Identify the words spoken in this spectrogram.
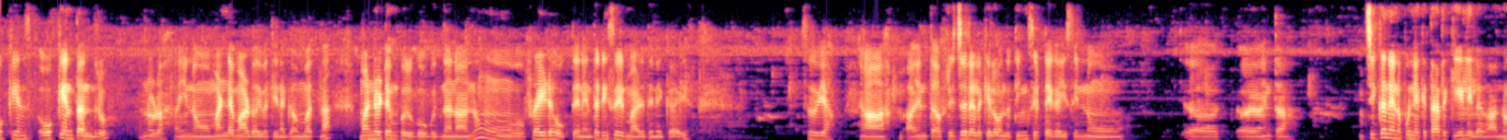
ಓಕೆ ಓಕೆ ಅಂತಂದರು. ನೋಡುವ ಇನ್ನು ಮಂಡೆ ಮಾಡುವ ಇವತ್ತಿನ ಗಮ್ಮತ್ತನ್ನ ಮಂಡೆ ಟೆಂಪಲ್ಗೆ ಹೋಗೋದನ್ನ ನಾನು. ಫ್ರೈಡೇ ಹೋಗ್ತೇನೆ ಅಂತ ಡಿಸೈಡ್ ಮಾಡಿದ್ದೇನೆ ಗೈಸ್ ಸೊ ಯಾ ಎಂಥ ಫ್ರಿಜ್ಜಲ್ಲೆಲ್ಲ ಕೆಲವೊಂದು ಥಿಂಗ್ಸ್ ಇಟ್ಟೆ ಗೈಸ್ ಇನ್ನೂ ಆ, ಚಿಕನ್ ಏನು ಪುಣ್ಯಕ್ಕೆ ತರಲಿಕ್ಕೆ ಹೇಳಿಲ್ಲ ನಾನು.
